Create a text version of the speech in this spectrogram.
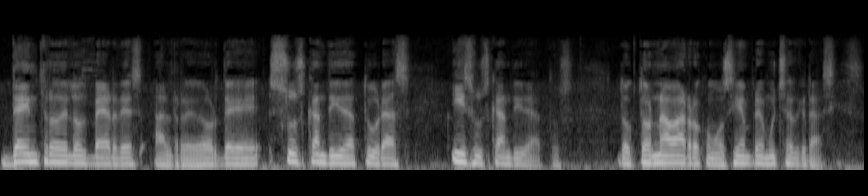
dentro de los verdes alrededor de sus candidaturas y sus candidatos. Doctor Navarro, como siempre, muchas gracias.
